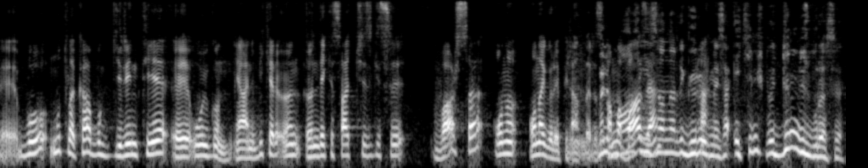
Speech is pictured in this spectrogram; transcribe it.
Ee, bu mutlaka bu girintiye e, uygun. Yani bir kere ön, öndeki saç çizgisi varsa onu ona göre planlarız. Böyle Ama bazı bazen insanlarda görüyoruz mesela ekilmiş böyle dümdüz burası.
